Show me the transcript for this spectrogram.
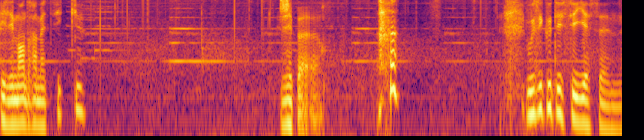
Élément dramatique, j'ai peur. Vous écoutez CISN.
